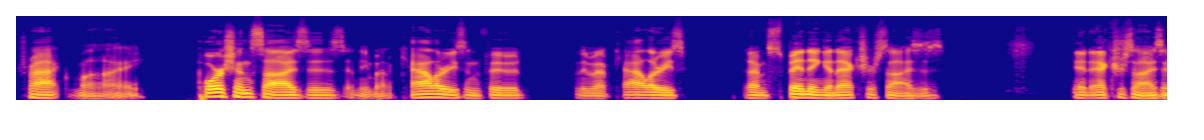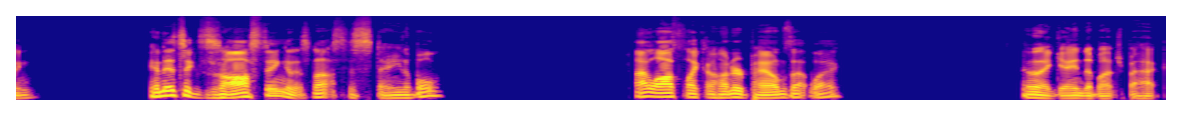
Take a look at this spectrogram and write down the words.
track my portion sizes and the amount of calories in food and the amount of calories that I'm spending in exercises in exercising. And it's exhausting and it's not sustainable. I lost like 100 pounds that way. And then I gained a bunch back.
